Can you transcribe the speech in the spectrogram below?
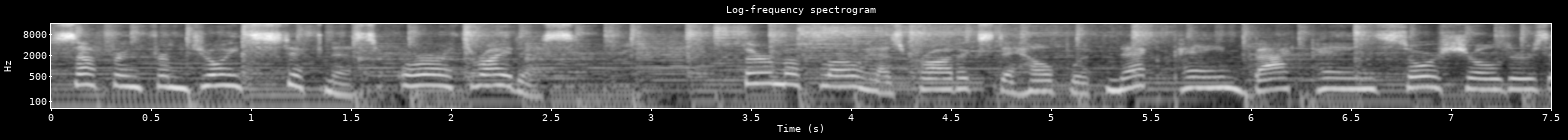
suffering from joint stiffness, or arthritis? Thermoflow has products to help with neck pain, back pain, sore shoulders,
